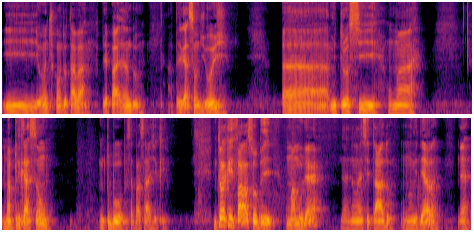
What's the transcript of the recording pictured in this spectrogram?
E ontem, quando eu estava preparando a pregação de hoje, uh, me trouxe uma, uma aplicação muito boa para essa passagem aqui. Então aqui fala sobre uma mulher, né, não é citado o nome dela, né,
